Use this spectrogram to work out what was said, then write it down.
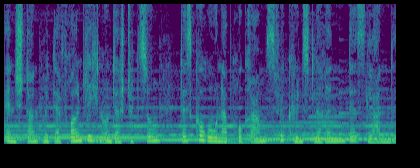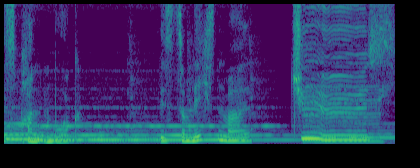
entstand mit der freundlichen Unterstützung des Corona-Programms für Künstlerinnen des Landes Brandenburg. Bis zum nächsten Mal. Tschüss.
